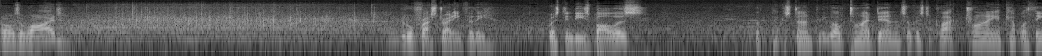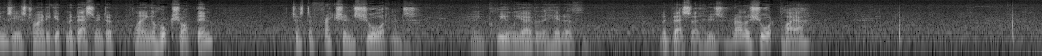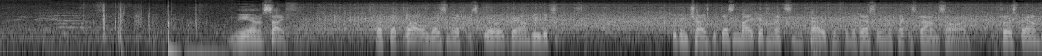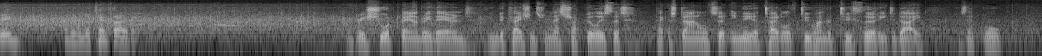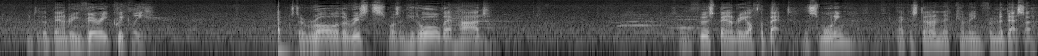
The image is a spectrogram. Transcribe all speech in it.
Balls are wide. A little frustrating for the West Indies bowlers. But Pakistan pretty well tied down and Sylvester Clarke trying a couple of things. He was trying to get Mudassar into playing a hook shot then. Just a fraction short and going clearly over the head of Mudassar, who's a rather short player. In the air and safe. Struck that well, racing out to the square leg boundary. Richard giving chase, but doesn't make it, and that's encouragement from Mudassar on the Pakistan side. The first boundary coming in the 10th over. A very short boundary there, and the indications from that shot, Bill, is that Pakistan will certainly need a total of 200, 230 today, as that ball went to the boundary very quickly. Just a roll of the wrists, wasn't hit all that hard. So the first boundary off the bat this morning for Pakistan, that coming from Mudassar.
